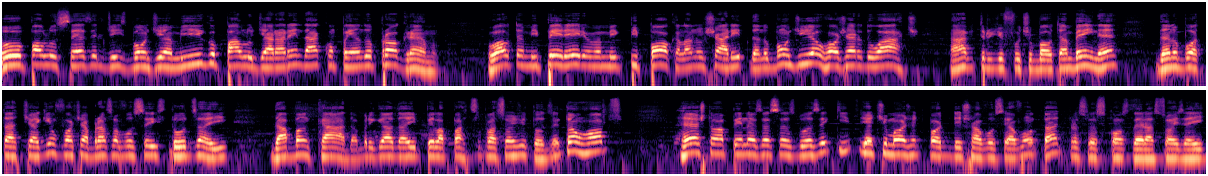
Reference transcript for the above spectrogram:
O Paulo César ele diz: Bom dia, amigo. Paulo de Ararendá acompanhando o programa. O Altamir Pereira, meu amigo Pipoca, lá no Charito, dando bom dia. O Rogério Duarte, árbitro de futebol também, né? Dando boa tarde, Tiaguinho. Um forte abraço a vocês todos aí da bancada. Obrigado aí pela participação de todos. Então, Robson, restam apenas essas duas equipes. De antemão, a gente pode deixar você à vontade para suas considerações aí,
